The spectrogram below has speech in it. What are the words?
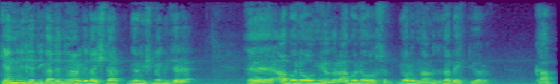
Kendinize dikkat edin arkadaşlar. Görüşmek üzere. E, abone olmayanlar abone olsun. Yorumlarınızı da bekliyorum. Kap.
